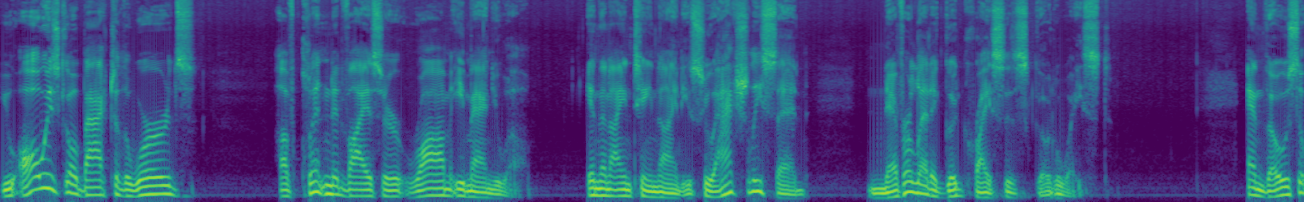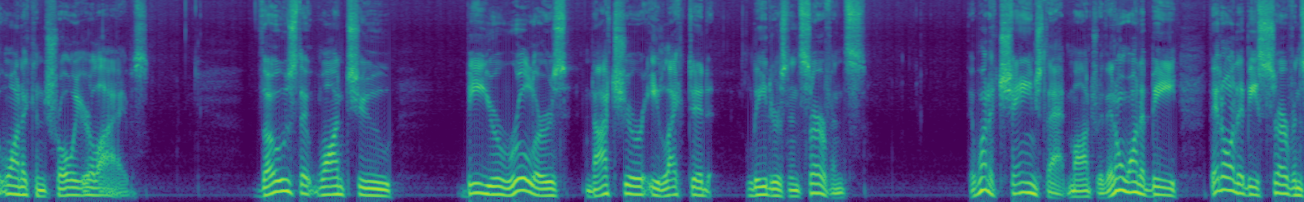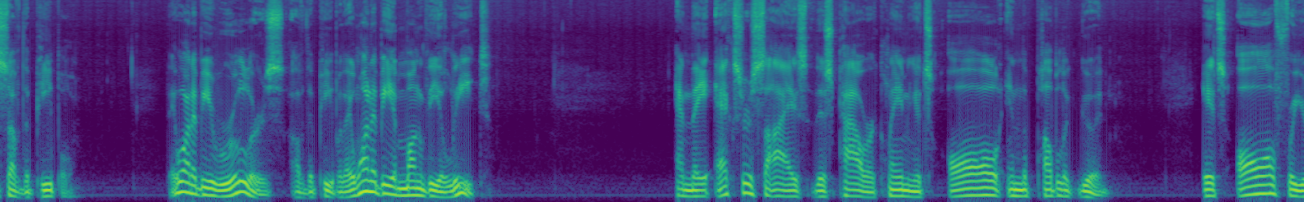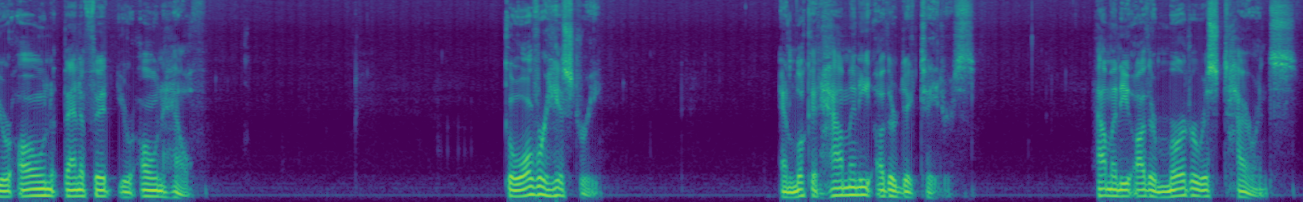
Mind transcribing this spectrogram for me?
you always go back to the words of Clinton advisor Rahm Emanuel in the 1990s, who actually said, Never let a good crisis go to waste. And those that want to control your lives, those that want to be your rulers, not your elected leaders and servants, they want to change that mantra. They don't want to be they don't want to be servants of the people. They want to be rulers of the people. They want to be among the elite and they exercise this power, claiming it's all in the public good. It's all for your own benefit, your own health. Go over history and look at how many other dictators, how many other murderous tyrants,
